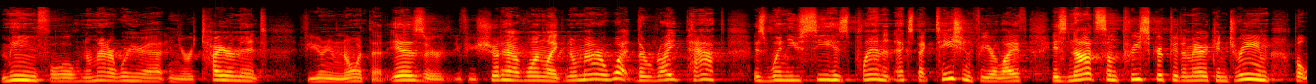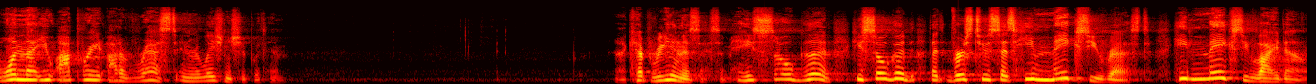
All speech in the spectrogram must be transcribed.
meaningful, no matter where you're at in your retirement, if you don't even know what that is, or if you should have one, like no matter what, the right path is when you see His plan and expectation for your life is not some prescripted American dream, but one that you operate out of rest in relationship with Him. And I kept reading this. I said, man, he's so good. He's so good that verse 2 says, He makes you rest, He makes you lie down.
